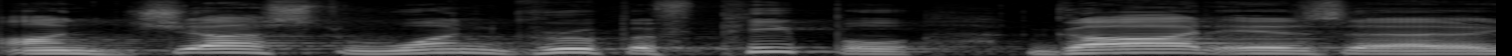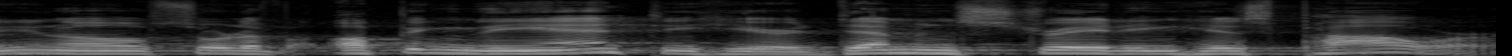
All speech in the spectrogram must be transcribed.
on just one group of people, God is uh, you know, sort of upping the ante here, demonstrating His power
